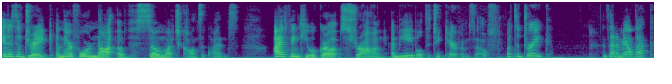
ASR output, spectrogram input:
It is a drake, and therefore not of so much consequence. I think he will grow up strong and be able to take care of himself. What's a drake? Is that a male duck?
